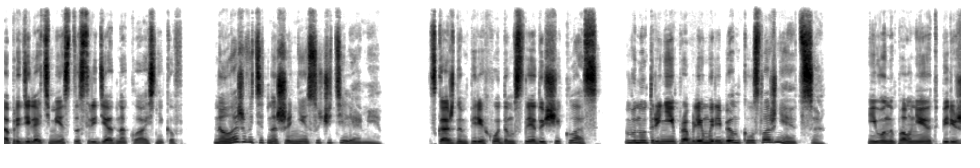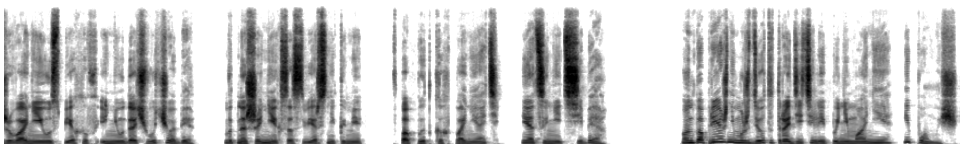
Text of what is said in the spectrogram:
определять место среди одноклассников, налаживать отношения с учителями. С каждым переходом в следующий класс внутренние проблемы ребенка усложняются. Его наполняют переживания успехов и неудач в учебе, в отношениях со сверстниками, в попытках понять и оценить себя. Он по-прежнему ждет от родителей понимания и помощь.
